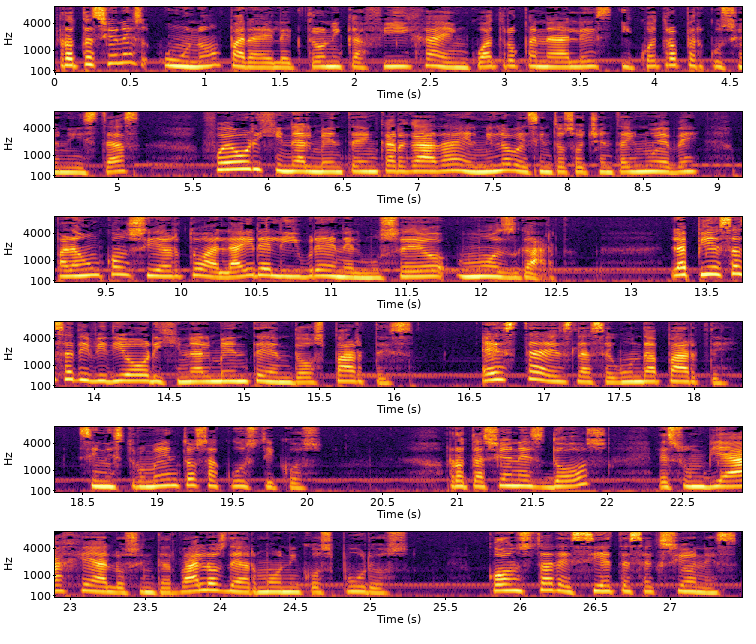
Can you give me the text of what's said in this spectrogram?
Rotaciones 1 para electrónica fija en cuatro canales y cuatro percusionistas fue originalmente encargada en 1989 para un concierto al aire libre en el Museo Mosgard. La pieza se dividió originalmente en dos partes. Esta es la segunda parte, sin instrumentos acústicos. Rotaciones 2 es un viaje a los intervalos de armónicos puros. Consta de siete secciones,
